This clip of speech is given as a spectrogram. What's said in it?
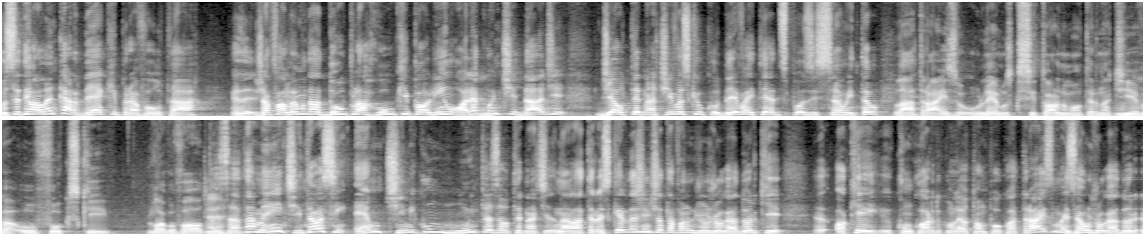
você tem o Allan Kardec para voltar, Quer dizer, já falamos da dupla Hulk e Paulinho. Olha uhum. a quantidade de alternativas que o Cudê vai ter à disposição. É. Então, Lá atrás, o Lemos que se torna uma alternativa, uhum. o Fux que logo volta. É. Exatamente. Então, assim, é um time com muitas alternativas. Na lateral esquerda, a gente já está falando de um jogador que, eh, ok, concordo com o Léo, está um pouco atrás, mas é um jogador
